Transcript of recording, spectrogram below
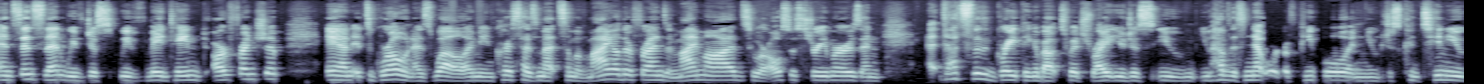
and since then we've just we've maintained our friendship, and it's grown as well. I mean, Chris has met some of my other friends and my mods who are also streamers, and eh, that's the great thing about twitch right you just you you have this network of people and you just continue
